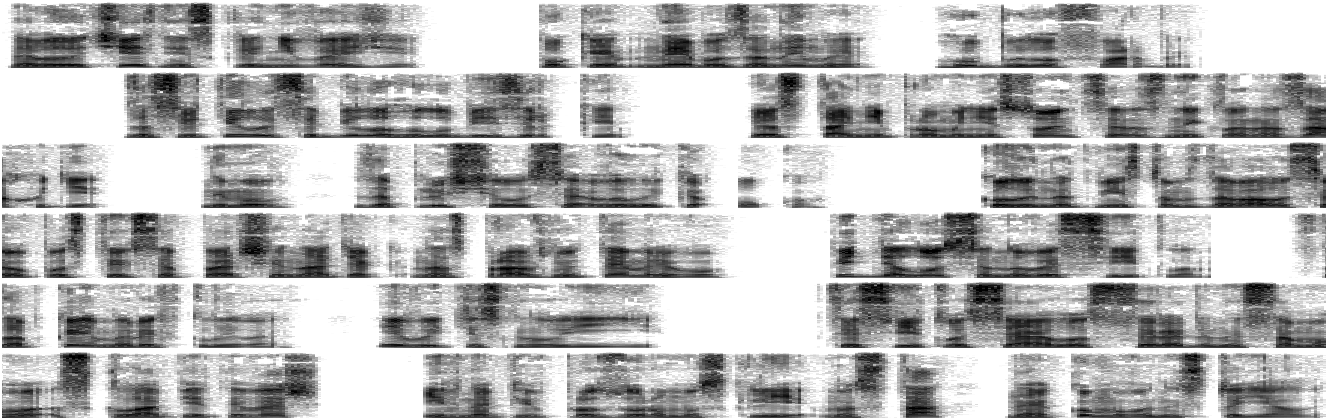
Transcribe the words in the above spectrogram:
на величезні скляні вежі, поки небо за ними губило фарби. Засвітилися біло-голубі зірки, і останні промені сонця зникли на заході, немов заплющилося велике око. Коли над містом, здавалося, опустився перший натяк на справжню темряву, піднялося нове світло, слабке й мерехтливе, і витіснило її. Це світло сяяло зсередини самого скла п'ятивеж і в напівпрозорому склі моста, на якому вони стояли.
